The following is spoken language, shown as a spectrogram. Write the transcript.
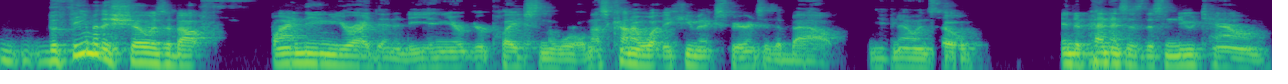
the theme of the show is about finding your identity and your your place in the world. And that's kind of what the human experience is about, you know. And so, Independence is this new town,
